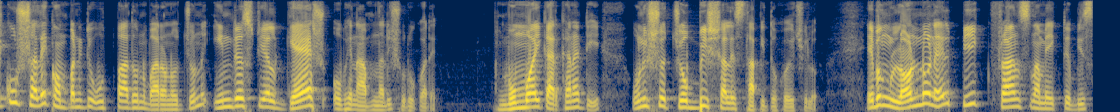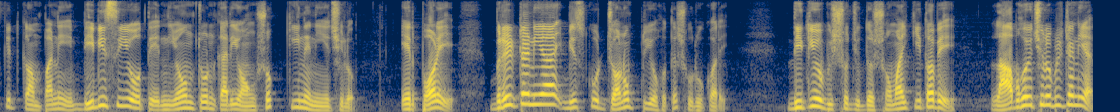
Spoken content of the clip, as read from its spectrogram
একুশ সালে কোম্পানিটি উৎপাদন বাড়ানোর জন্য ইন্ডাস্ট্রিয়াল গ্যাস ওভেন আমদানি শুরু করে। মুম্বাই কারখানাটি উনিশশো চব্বিশ সালে স্থাপিত হয়েছিল এবং লন্ডনের পিক ফ্রান্স নামে একটি বিস্কিট কোম্পানি বিবিসিওতে নিয়ন্ত্রণকারী অংশ কিনে নিয়েছিল। এরপরে ব্রিটানিয়া বিস্কুট জনপ্রিয় হতে শুরু করে। দ্বিতীয় বিশ্বযুদ্ধের সময় কি তবে লাভ হয়েছিল ব্রিটানিয়ার?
